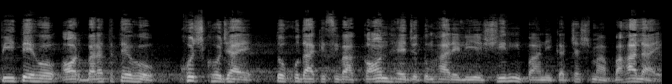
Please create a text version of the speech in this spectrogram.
پیتے ہو اور برتتے ہو خشک ہو جائے، تو خدا کے سوا کون ہے جو تمہارے لیے شیریں پانی کا چشمہ بہا لائے؟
